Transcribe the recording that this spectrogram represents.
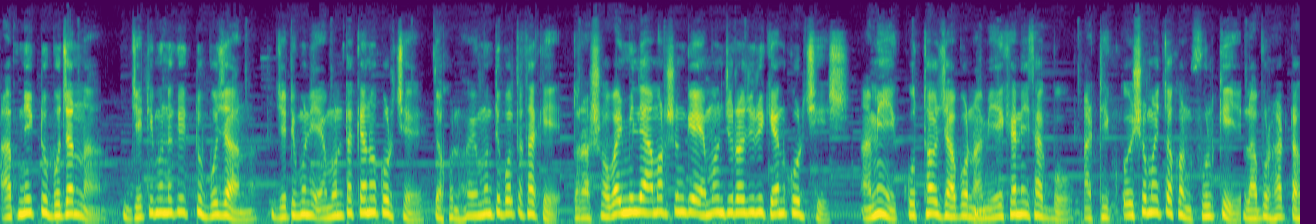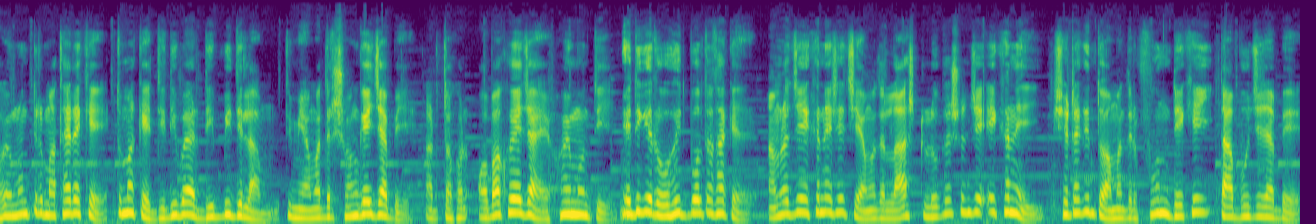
আপনি একটু বোঝান না। জেঠিমণিকে একটু বোঝান, জেঠিমণি এমনটা কেন করছে? তখন হৈমন্তী বলতে থাকে, তোরা সবাই মিলে আমার সঙ্গে এমন জোরাজুরি কেন করছিস? আমি কোথাও যাব না, আমি এখানেই থাকব। আর ঠিক ওই সময় তখন ফুলকি লাবুর হাতটা হৈমন্তীর মাথায় রেখে, তোমাকে দিদিভাইয়ের দিব্যি দিলাম, তুমি আমাদের সঙ্গেই যাবে। আর তখন অবাক হয়ে যায় হৈমন্তী। এদিকে রোহিত বলতে থাকে, আমরা যে এখানে এসেছি, আমাদের লাস্ট লোকেশন যে এখানেই, সেটা কিন্তু আমাদের ফোন দেখেই তা বুঝে যাবে।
